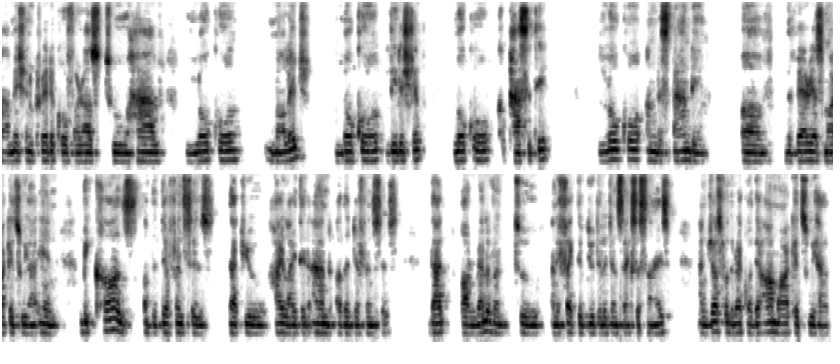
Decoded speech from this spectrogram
uh, mission critical for us to have local knowledge, local leadership, local capacity, local understanding of the various markets we are in because of the differences that you highlighted and other differences that are relevant to an effective due diligence exercise. And just for the record, there are markets we have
